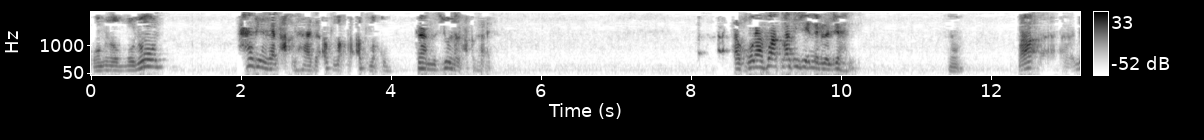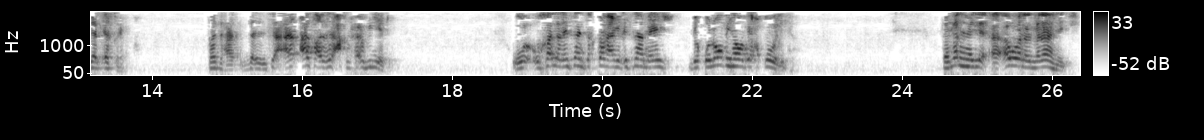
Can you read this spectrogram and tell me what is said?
ومن الظنون. حرر العقل هذا أطلق أطلقه كان مسجون العقل هذا. الخرافات ما تيجي إلا من الجهل ها؟ قال اقرأ. فتح أعطى العقل حريته وخلى الإنسان تقتنع بالإسلام إيش؟ بقلوبها وبعقولها. فمنهج أول المناهج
